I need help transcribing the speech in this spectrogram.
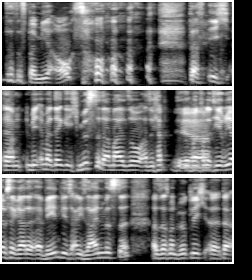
das ist bei mir auch so, dass ich, ähm, mir immer denke, ich müsste da mal so also, ich habe ich meine, von der Ja. Theorie habe ich's ja grade erwähnt, wie es eigentlich sein müsste. Also, dass man wirklich, äh, da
